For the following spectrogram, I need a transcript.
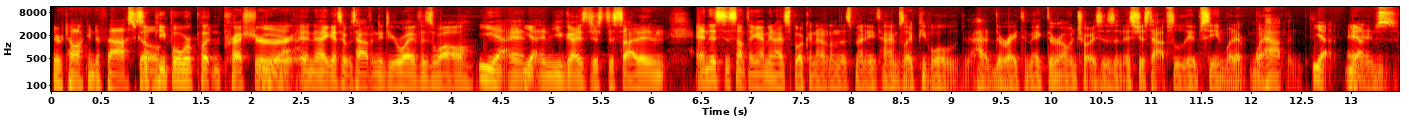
They were talking to Fasco. So people were putting pressure, yeah. and I guess it was happening to your wife as well. Yeah, and yeah. and you guys just decided, and and this is something. I mean, I've spoken out on this many times. Like people had the right to make their own choices, and it's just absolutely obscene what what happened. Yeah, and yeah.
